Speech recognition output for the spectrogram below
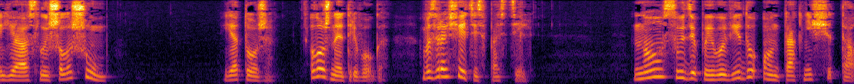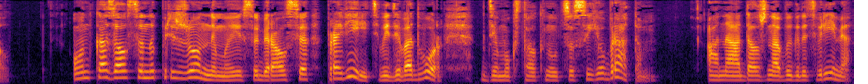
«Я слышала шум». «Я тоже. Ложная тревога. Возвращайтесь в постель». Но, судя по его виду, он так не считал. Он казался напряженным и собирался проверить, выйдя во двор, где мог столкнуться с ее братом. Она должна выгадать время,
